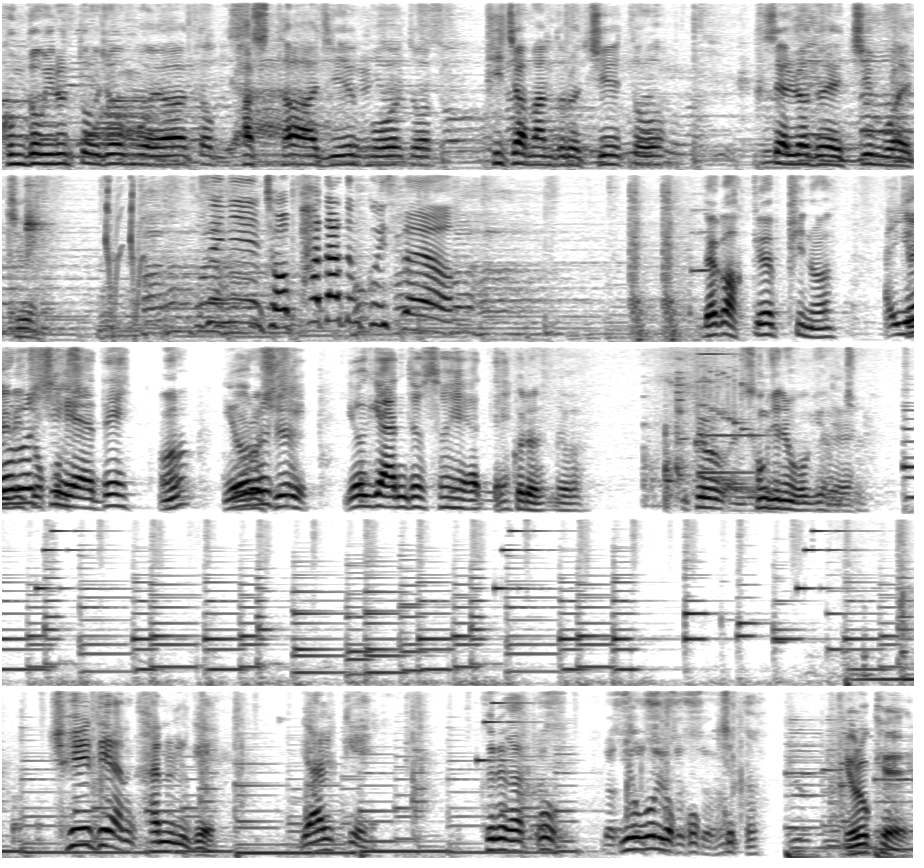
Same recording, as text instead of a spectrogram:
금동이는 또 저 뭐야 또 파스타 하지 뭐 또 피자 만들었지 또 샐러드 했지 뭐 했지. 선생님 저 파다듬고 있어요. 내가 할게 피는. 아, 괜히 여럿이 조금- 해야 돼. 어? 여럿이? 여기 앉아서 해야 돼. 그래 내가. 성진이 거기 앉아 최대한 가늘게, 얇게. 그래갖고 요걸로 꼭 찍어. 이렇게.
